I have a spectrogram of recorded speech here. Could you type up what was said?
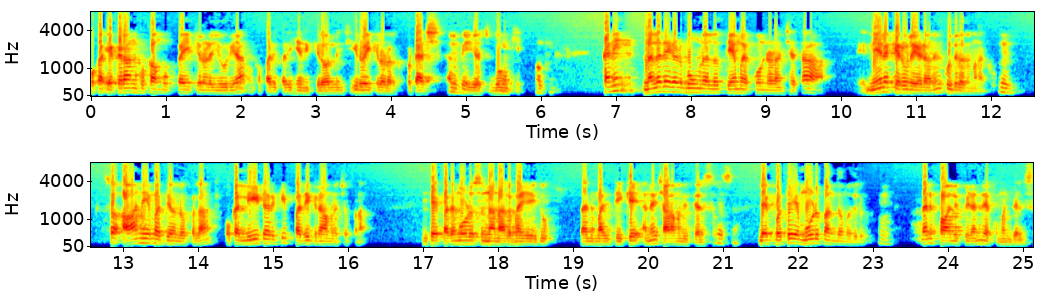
ఒక ఎకరానికి ఒక ముప్పై కిలోల యూరియా ఒక పది పదిహేను కిలోల నుంచి ఇరవై కిలోల వరకు పొటాష్ కలిపి వేయొచ్చు భూమికి. కానీ నల్లరేగడి భూములలో తేమ ఎక్కువ ఉండడం చేత నేలకు ఎరువులు వేయడం అనేది కుదరదు మనకు. సో ఆ నేపథ్యం లోపల ఒక లీటర్కి పది గ్రాముల చొప్పున అంటే పదమూడు సున్నా నలభై ఐదు దాన్ని మల్టీకే అనేది చాలా మందికి తెలుసు. లేకపోతే మూడు పంతొమ్మిదిలు. దాన్ని పాలిఫిడ్ అనేది ఎక్కువ మంది తెలుసు.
